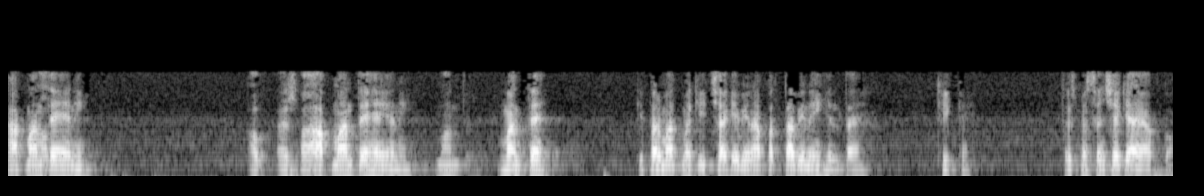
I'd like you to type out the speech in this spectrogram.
आप मानते हैं या नहीं? अब ऐसा आप मानते हैं या नहीं? मानते हैं। मानते हैं कि परमात्मा की इच्छा के बिना पत्ता भी नहीं हिलता है। ठीक है। तो इसमें संशय क्या है आपको?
